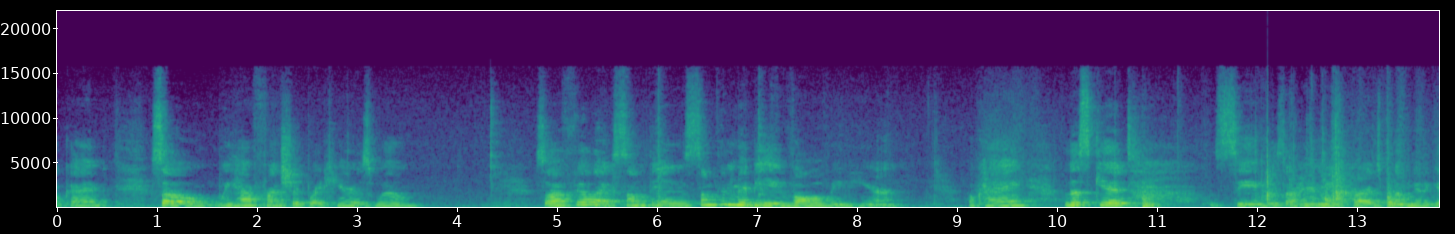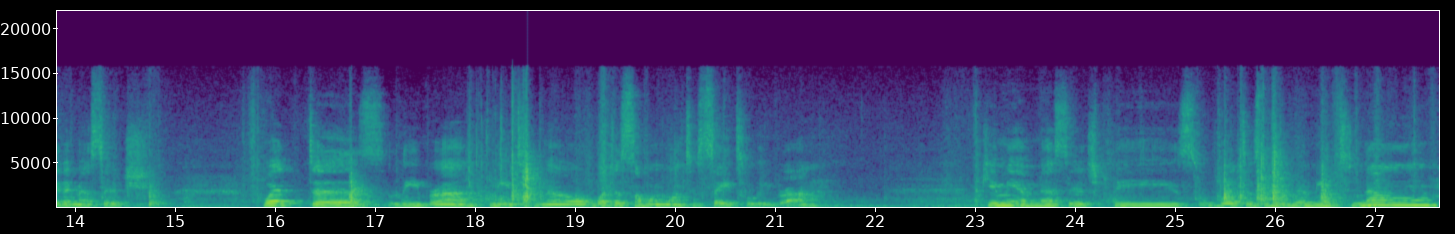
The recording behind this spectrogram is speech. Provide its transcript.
Okay? So we have friendship right here as well. So I feel like something, something may be evolving here. Okay? Let's get, see, these are handmade cards, but I'm going to get a message. What does Libra need to know? What does someone want to say to Libra? Give me a message, please. What does Libra need to know?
